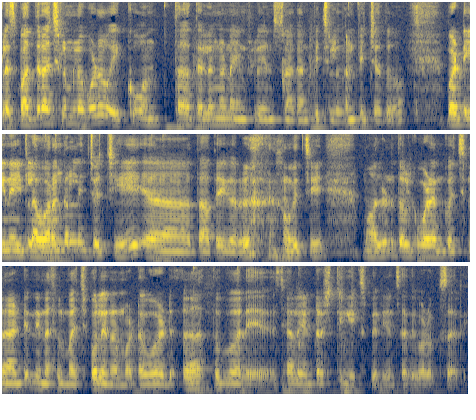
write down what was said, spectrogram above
ప్లస్ భద్రాచలంలో కూడా ఎక్కువ అంత తెలంగాణ ఇన్ఫ్లుయెన్స్ నాకు అనిపించలేదు అనిపించదు. బట్ ఈయన ఇట్లా వరంగల్ నుంచి వచ్చి తాతయ్య గారు వచ్చి మా అల్లుని తొలకపోవడానికి వచ్చిన అంటే నేను అసలు మర్చిపోలేను అనమాట వర్డ్ చాలా ఇంట్రెస్టింగ్ ఎక్స్పీరియన్స్ అది. కూడా ఒకసారి.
